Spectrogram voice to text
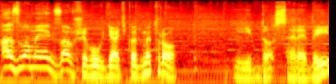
А з вами, як завжди, був дядько Дмитро. І до середи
